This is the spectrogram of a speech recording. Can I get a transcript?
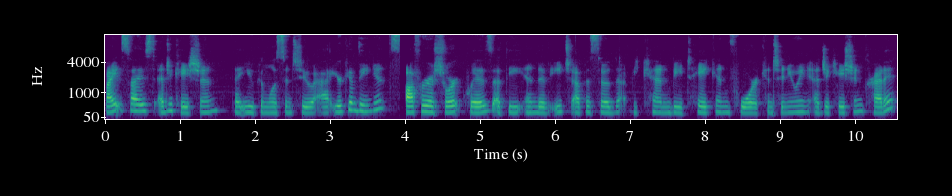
bite sized education that you can listen to at your convenience. Offer a short quiz at the end of each episode that can be taken for continuing education credit,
